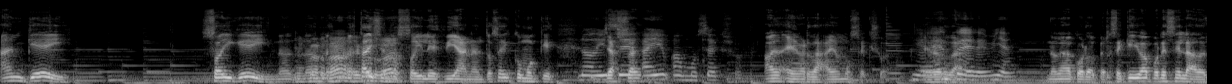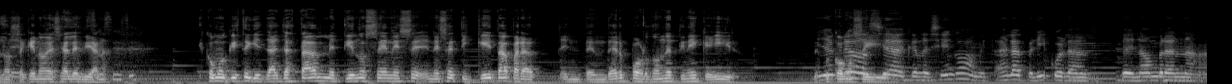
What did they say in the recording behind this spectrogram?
I'm gay. Soy gay, no, Es no- no- verdad, no es está diciendo verdad. soy lesbiana, entonces como que No, ya dice I'm homosexual. Ah, es verdad, hay homosexual. Bien, es verdad. Bien. No me acuerdo, pero sé que iba por ese lado, no Sí. sé que no decía lesbiana. Sí, sí, sí. Es como que viste que ya, ya está metiéndose en ese, en esa etiqueta para entender por dónde tiene que ir. Después Yo cómo creo, o sea, que recién como a mitad de la película le nombran a,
